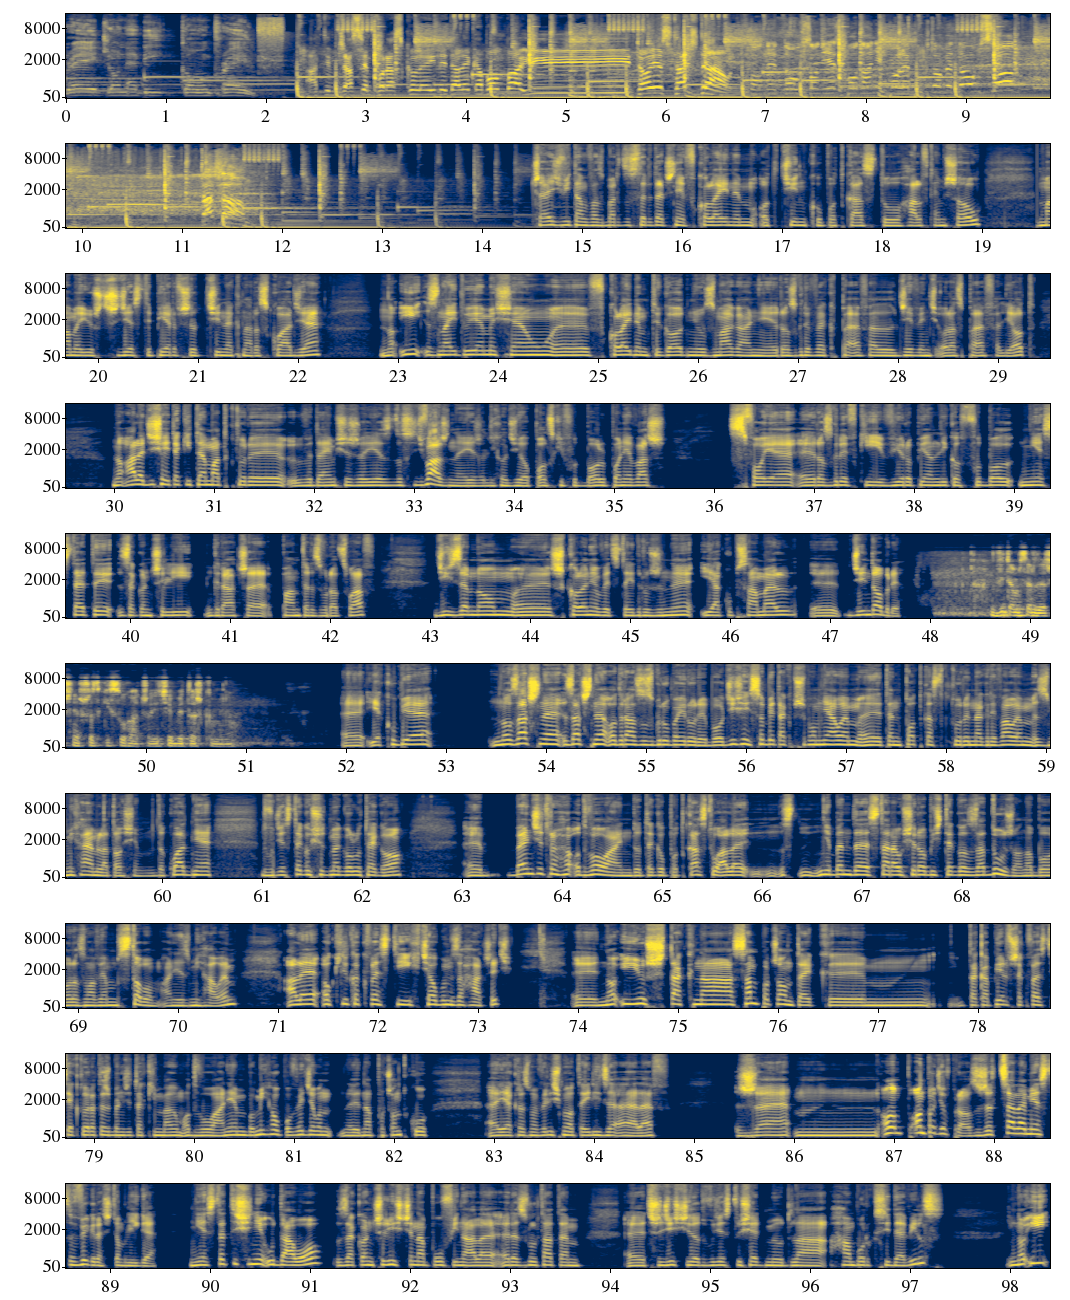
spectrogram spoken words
Rage on that beat, going crazy. A tymczasem po raz kolejny daleka bomba i to jest touchdown. Tony Dawson jest podanie pole punktowe Dawson! Touchdown! Cześć, witam Was bardzo serdecznie w kolejnym odcinku podcastu Halftime Show. Mamy już 31 odcinek na rozkładzie. No i znajdujemy się y, w kolejnym tygodniu zmagań rozgrywek PFL 9 oraz PFLJ. No ale dzisiaj taki temat, który wydaje mi się, że jest dosyć ważny, jeżeli chodzi o polski futbol, ponieważ swoje y, rozgrywki w European League of Football niestety zakończyli gracze Panthers Wrocław. Dziś ze mną y, szkoleniowiec tej drużyny, Jakub Samel. Y, Dzień dobry. Witam serdecznie wszystkich słuchaczy i ciebie też, Kamilu. E, Jakubie, no zacznę, zacznę od razu z grubej rury, bo dzisiaj sobie tak przypomniałem y, ten podcast, który nagrywałem z Michałem Latosiem. Dokładnie 27 lutego. E, Będzie trochę odwołań do tego podcastu, ale nie będę starał się robić tego za dużo, no bo rozmawiam z tobą, a nie z Michałem, ale o kilka kwestii chciałbym zahaczyć. E, No i już tak na sam początek, taka pierwsza kwestia, która też będzie takim małym odwołaniem, bo Michał powiedział y, na początku, jak rozmawialiśmy o tej lidze ELF, że mm, on, on powiedział wprost, że celem jest wygrać tą ligę. Niestety się nie udało. Zakończyliście na półfinale rezultatem e, 30 do 27 dla Hamburg Sea Devils. No i,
